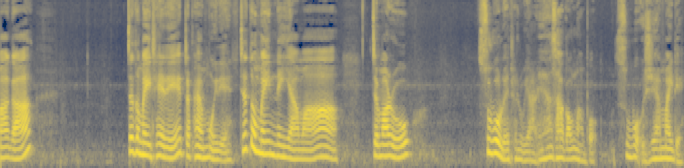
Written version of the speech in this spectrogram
မကစက်သမိတ်ထဲတယ်တဖန်မှွေတယ်စက်သမိတ်နေရာမှာကျမတို့ စူးဖို့လည်းထည့်လို့ရတယ်ရန်စားကောင်းတာပေါ့စူးဖို့ရမ်းမိုက်တယ်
